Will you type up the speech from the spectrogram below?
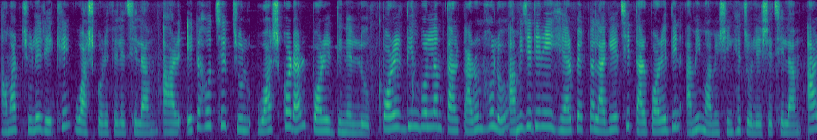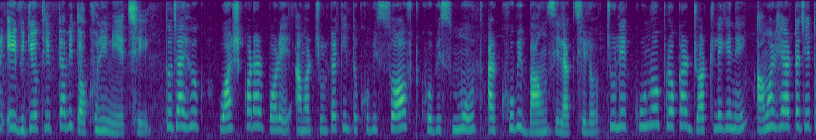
আমার চুলে রেখে ওয়াশ করে ফেলেছিলাম। আর এটা হচ্ছে চুল ওয়াশ করার পরের দিনের লুক। পরের দিন বললাম তার কারণ হলো, আমি যেদিন এই হেয়ার প্যাকটা লাগিয়েছি, তার পরের দিন আমি ময়মনসিংহে চলে এসেছিলাম। আর এই ভিডিও ক্লিপটা আমি তখনই নিয়েছি। তো যাই হোক ওয়াশ করার পরে আমার চুলটা কিন্তু খুবই সফট খুবই স্মুথ আর খুবই বাউন্সি লাগছিল। চুলে কোনো প্রকার জট লেগে নেই। আমার হেয়ারটা যেহেতু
